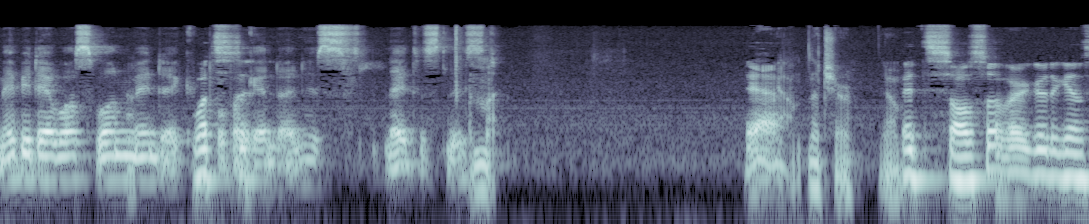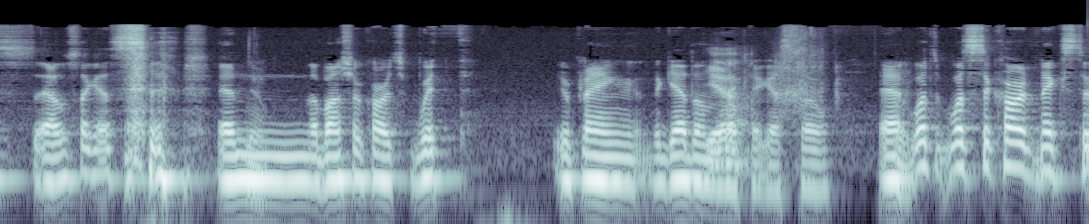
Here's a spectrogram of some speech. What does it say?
Maybe there was one main deck What's the- propaganda in his latest list. Ma- yeah. yeah, not sure. No. It's also very good against elves, I guess, and a bunch of cards with you're playing the Geddon Yeah. deck, I guess. So, uh, what what's the card next to?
